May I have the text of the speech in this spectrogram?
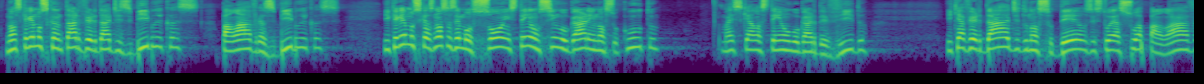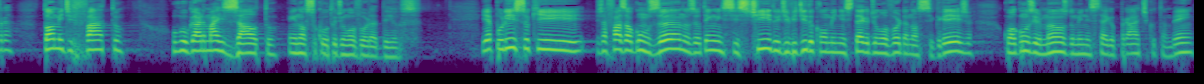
Nós queremos cantar verdades bíblicas, palavras bíblicas, e queremos que as nossas emoções tenham sim lugar em nosso culto, mas que elas tenham o lugar devido, e que a verdade do nosso Deus, isto é, a Sua palavra, tome de fato o lugar mais alto em nosso culto de louvor a Deus. E é por isso que já faz alguns anos eu tenho insistido e dividido com o Ministério de Louvor da nossa igreja, com alguns irmãos do Ministério Prático também,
